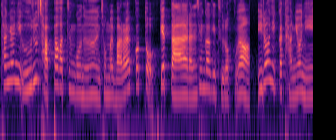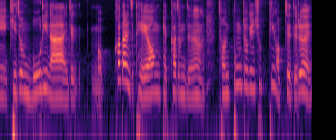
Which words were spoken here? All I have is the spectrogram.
당연히 의류 잡화 같은 거는 정말 말할 것도 없겠다라는 생각이 들었고요. 이러니까 당연히 기존 몰이나 이제 뭐 커다란 이제 대형 백화점 등 전통적인 쇼핑 업체들은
